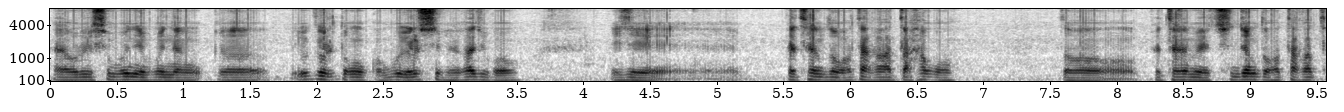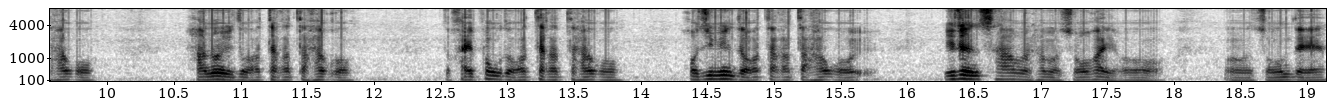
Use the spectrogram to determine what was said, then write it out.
아, 우리 신부님 그냥 그 6개월 동안 공부 열심히 해가지고 이제 베트남도 왔다 갔다 하고 또 베트남의 친정도 왔다 갔다 하고 하노이도 왔다 갔다 하고 또 하이퐁도 왔다 갔다 하고 호지민도 왔다 갔다 하고 이런 사업을 하면 좋아요. 어, 좋은데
